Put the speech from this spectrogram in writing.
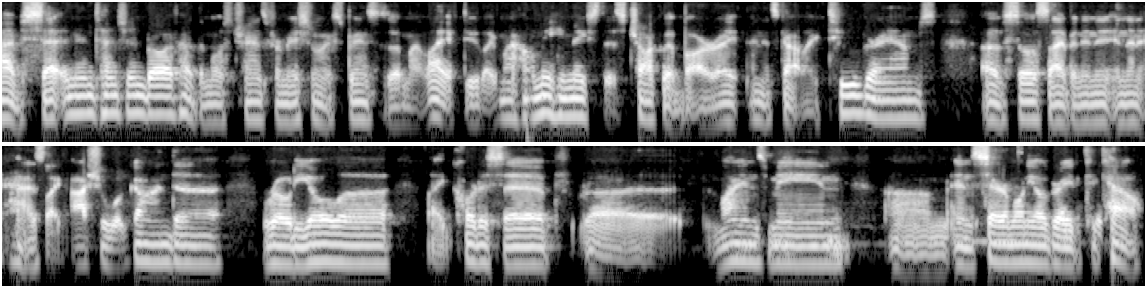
I've set an intention, bro, I've had the most transformational experiences of my life, dude. Like, my homie, he makes this chocolate bar, right? And it's got like two grams of psilocybin in it, and then it has like ashwagandha, rhodiola, like cordyceps, uh, lion's mane, um, and ceremonial grade cacao.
